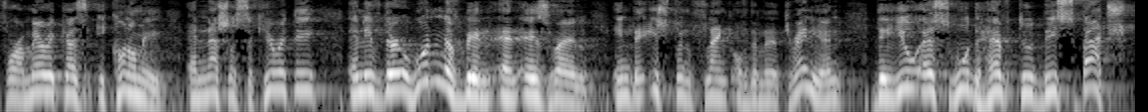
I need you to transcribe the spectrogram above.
for America's economy and national security. And if there wouldn't have been an Israel in the eastern flank of the Mediterranean, the U.S. would have to dispatch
